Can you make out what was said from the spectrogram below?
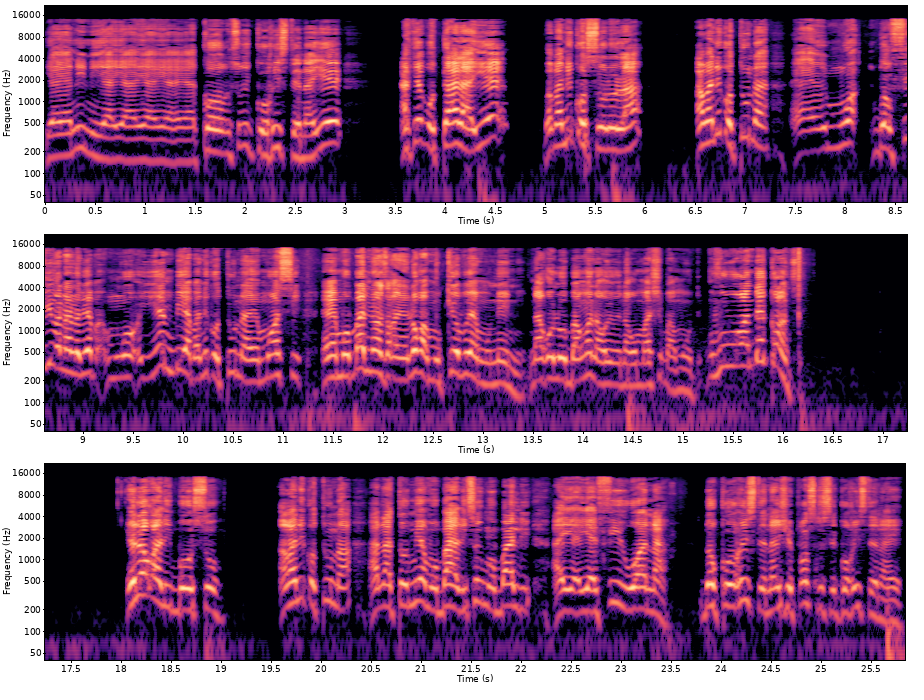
ya, ya nini ya, ya, ya, ya, ya, soki choriste na ye ake kotala ye babandi kosolola abandi kotuna eh, do fi wana alobi ye mbi abandi kotuna ye mwasi eh, mobali no azalaka na eloko ya moke obo ya monene na koloba yango na komashe bamoto vous vous rendez compte? Eloko ya liboso abandi kotuna anatomie ya mobali soki mobali ya, fille wana. Do choriste na je pense que c'est choriste na ye.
